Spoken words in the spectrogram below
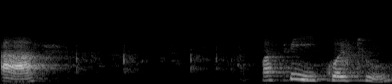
R be equal to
